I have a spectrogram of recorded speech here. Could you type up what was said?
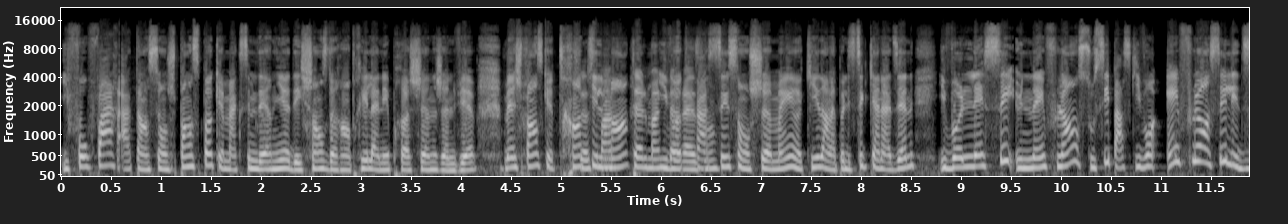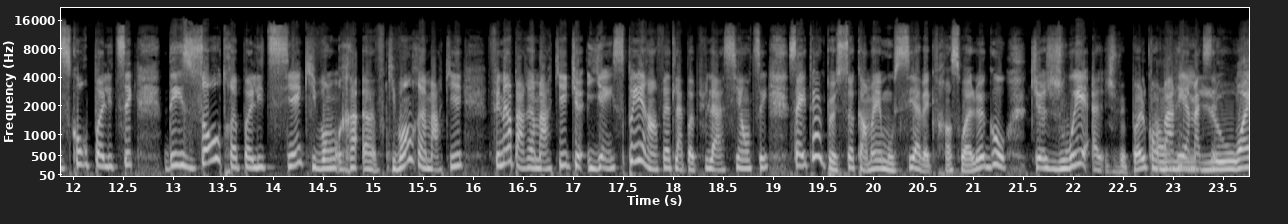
Il faut faire attention. Je pense pas que Maxime Dernier a des chances de rentrer l'année prochaine, Geneviève. Mais je pense que tranquillement, il va tracer son chemin, OK, dans la politique canadienne. Il va laisser une influence aussi parce qu'il va influencer les discours politiques des autres politiciens qui vont, euh, qui vont remarquer, finir par remarquer qu'il inspire, en fait, la population, tu sais. Ça a été un peu ça quand même aussi avec François Legault, qui a joué, à- je veux pas le comparer à Maxime. loin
